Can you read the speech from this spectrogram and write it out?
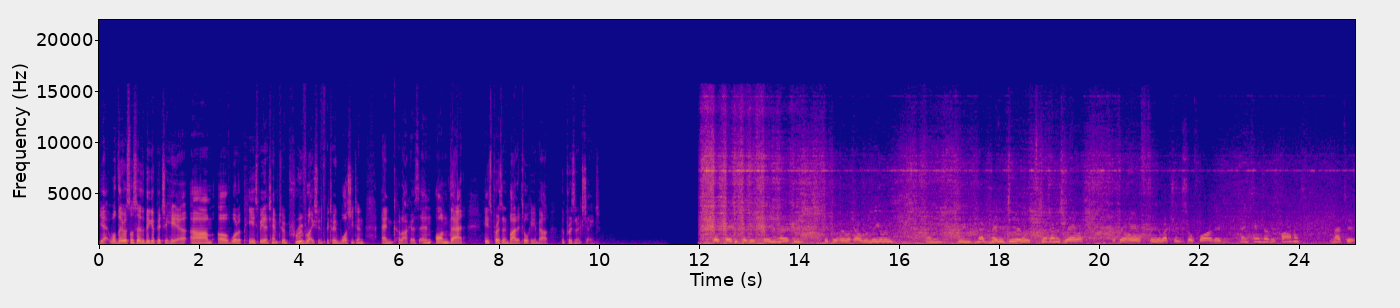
Yeah, well, there is also the bigger picture here um, of what appears to be an attempt to improve relations between Washington and Caracas. And on that, here's President Biden talking about the prison exchange. It's okay because it's freeing American people who are held illegally. And we made a deal with Venezuela that they'll hold free elections. So far, they've maintained their requirements, and that's it.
